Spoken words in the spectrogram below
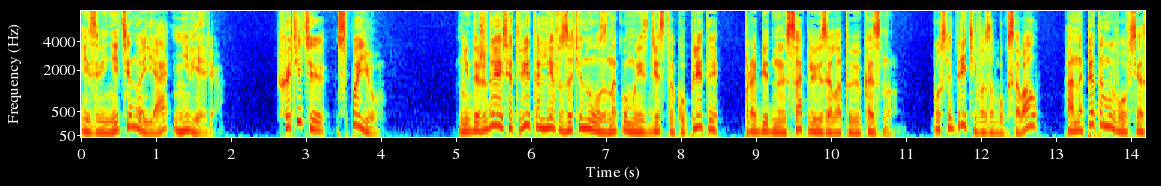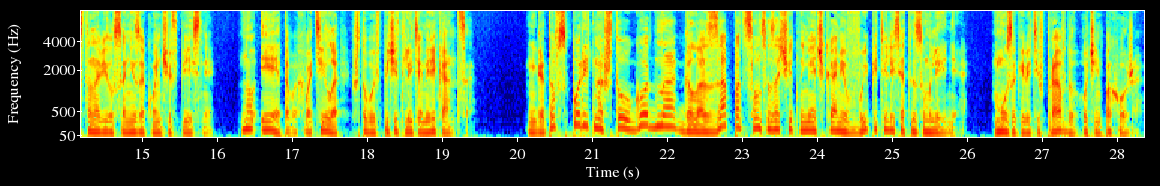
Извините, но я не верю. Хотите, спою? Не дожидаясь ответа, Лев затянул знакомые с детства куплеты про бедную саклю и золотую казну. После третьего забуксовал, а на пятом и вовсе остановился, не закончив песни. Но и этого хватило, чтобы впечатлить американца. Готов спорить на что угодно, глаза под солнцезащитными очками выкатились от изумления. Музыка ведь и вправду очень похожа.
